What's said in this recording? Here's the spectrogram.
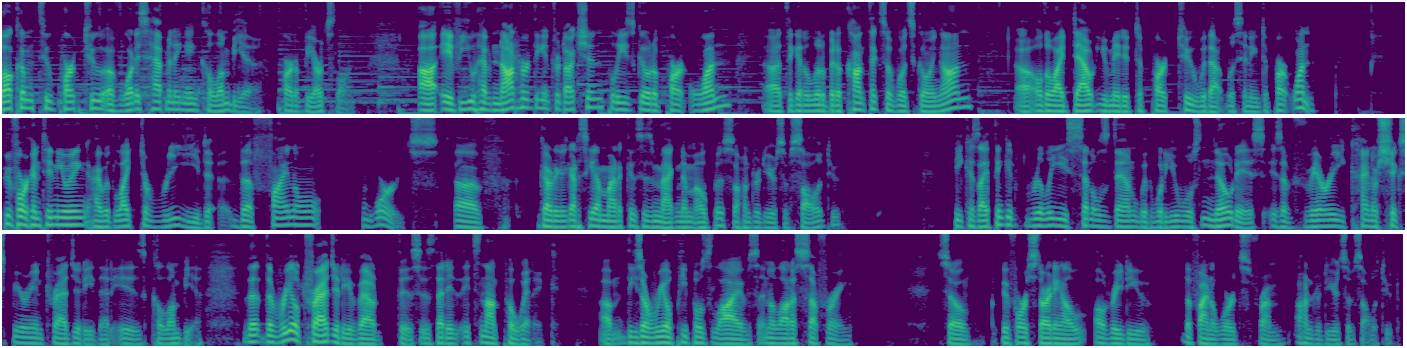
Welcome to part two of What is Happening in Colombia, part of the Arts Salon. Uh, if you have not heard the introduction, please go to part one uh, to get a little bit of context of what's going on, uh, although I doubt you made it to part two without listening to part one. Before continuing, I would like to read the final words of Gabriel Garcia Marquez's magnum opus, 100 Years of Solitude, because I think it really settles down with what you will notice is a very kind of Shakespearean tragedy that is Colombia. The, the real tragedy about this is that it, it's not poetic. Um, these are real people's lives and a lot of suffering. So before starting, I'll, I'll read you the final words from A 100 Years of Solitude.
